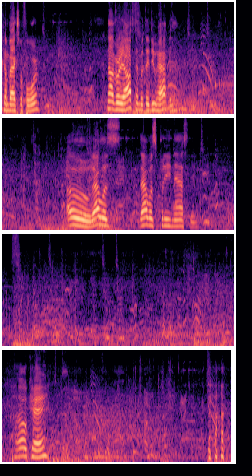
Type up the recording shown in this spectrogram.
comebacks before. Not very often, but they do happen. Oh, that was that was pretty nasty. Okay.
